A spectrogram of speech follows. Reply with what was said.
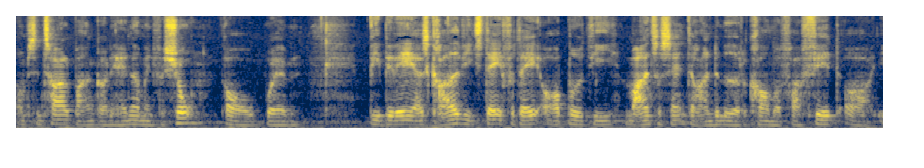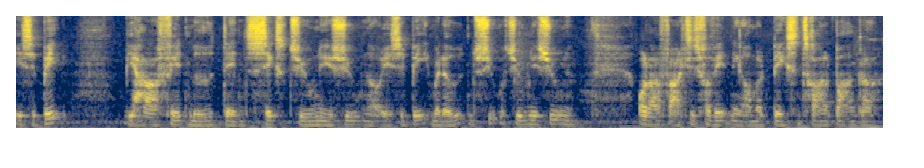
om centralbanker, og det handler om inflation, og øh, vi bevæger os gradvist dag for dag op mod de meget interessante rentemøder, der kommer fra Fed og ECB. Vi har Fed-møde den 26. i 7. og ECB melder ud den 27. i 7. Og der er faktisk forventninger om, at begge centralbanker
